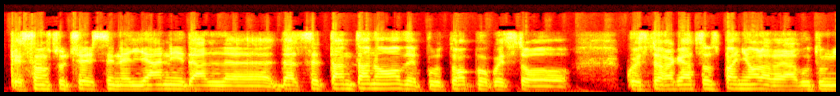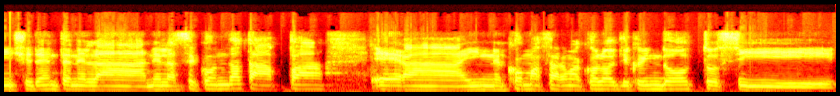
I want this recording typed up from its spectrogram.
che sono successi negli anni dal, dal 79. Purtroppo questo, questo, ragazzo spagnolo aveva avuto un incidente nella, nella, seconda tappa, era in coma farmacologico indotto, si,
